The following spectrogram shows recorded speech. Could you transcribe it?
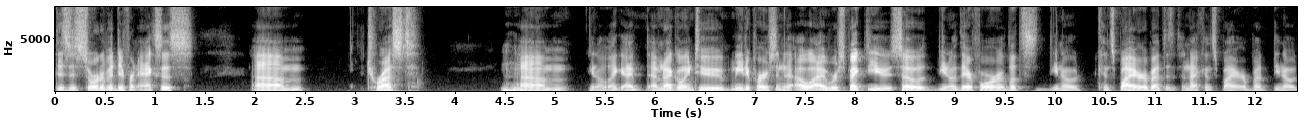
this is sort of a different axis. Um, trust. Mhm. um you know like I, i'm not going to meet a person oh i respect you so you know therefore let's you know conspire about this not conspire but you know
